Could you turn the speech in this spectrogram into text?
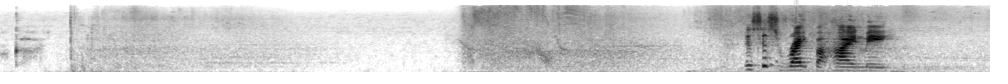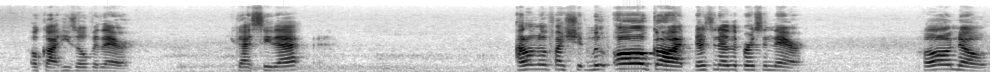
Oh God. Is this right behind me? Oh God, he's over there. You guys see that? I don't know if I should move. Oh God, there's another person there. Oh no,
